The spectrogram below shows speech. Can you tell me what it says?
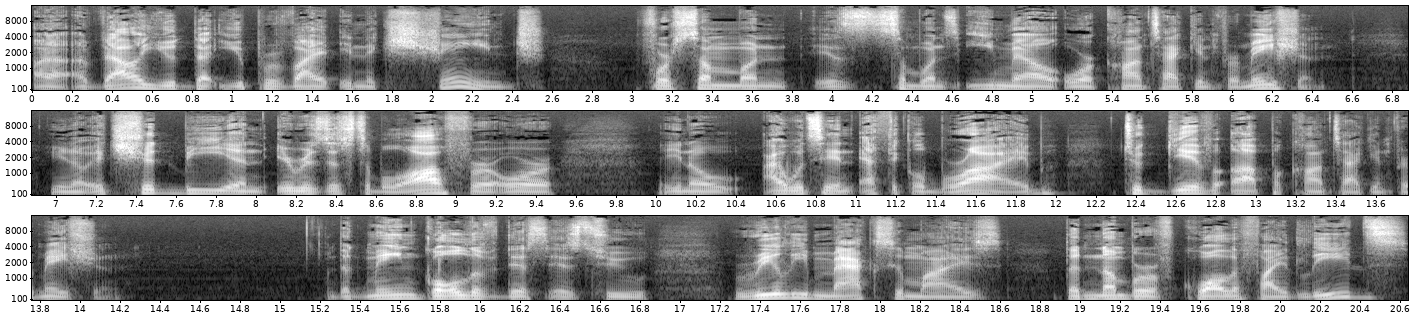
a, a value that you provide in exchange for someone is someone's email or contact information. You know, it should be an irresistible offer or, you know, I would say an ethical bribe to give up a contact information. The main goal of this is to really maximize the number of qualified leads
